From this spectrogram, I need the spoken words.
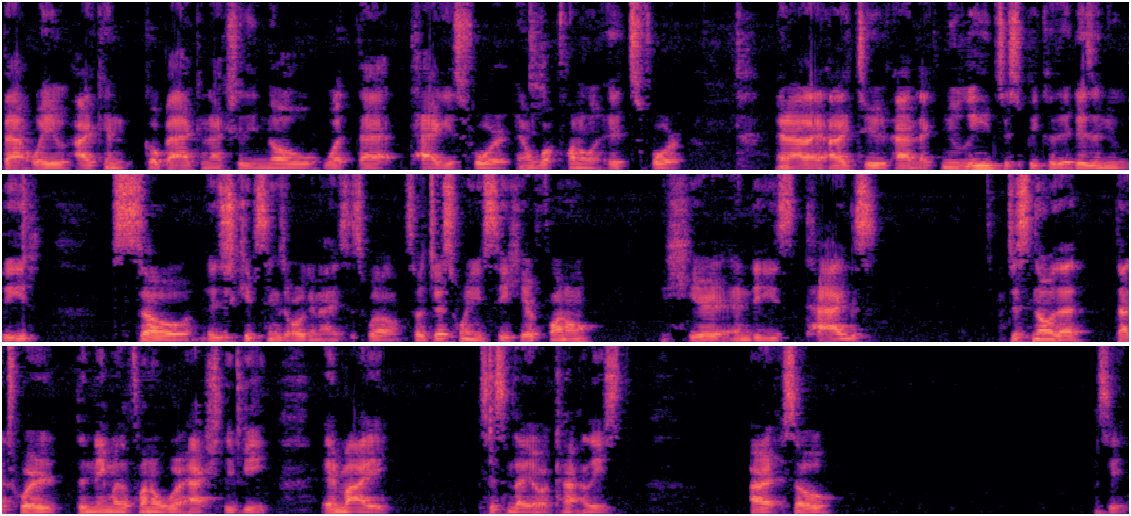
That way I can go back and actually know what that tag is for and what funnel it's for. And I, I like to add like new lead just because it is a new lead. So it just keeps things organized as well. So just when you see here funnel here and these tags, just know that that's where the name of the funnel will actually be in my systeme.io account at least. All right, so let's see.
